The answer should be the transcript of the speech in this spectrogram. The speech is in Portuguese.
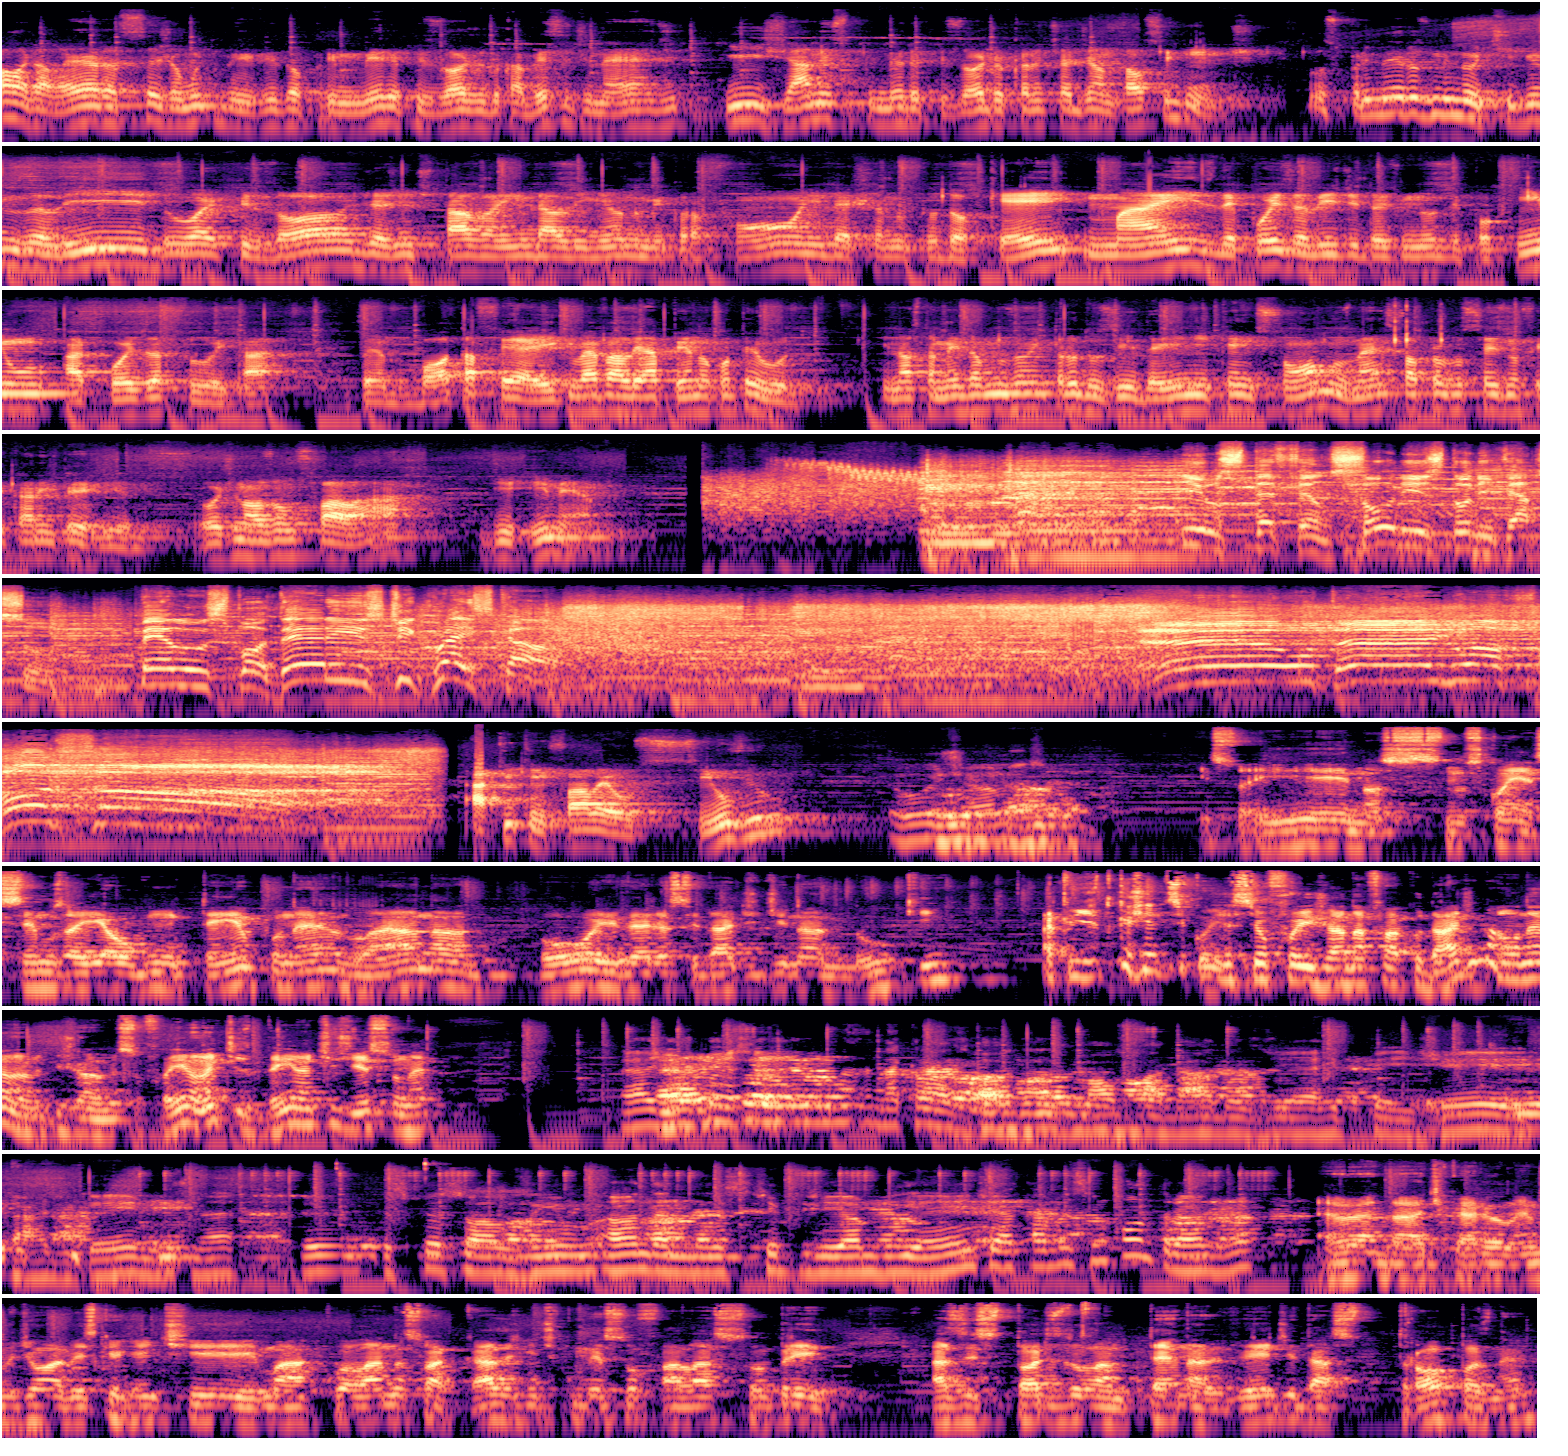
Fala galera, seja muito bem-vindo ao primeiro episódio do Cabeça de Nerd. E já nesse primeiro episódio eu quero te adiantar o seguinte: os primeiros minutinhos ali do episódio a gente estava ainda alinhando o microfone, deixando tudo ok, mas depois ali de dois minutos e pouquinho a coisa flui, tá? Bota fé aí que vai valer a pena o conteúdo. E nós também damos uma introduzida aí em quem somos, né? Só para vocês não ficarem perdidos. Hoje nós vamos falar de He-Man. E os defensores do universo. Pelos poderes de Grayskull. Eu tenho a força! Aqui quem fala é o Silvio. O Jamerson. Isso aí, nós nos conhecemos aí há algum tempo, né? Lá na boa e velha cidade de Nanuki. Acredito que a gente se conheceu foi já na faculdade, não, né, Jamerson? Foi antes, bem antes disso, né? É, a gente conheceu naquelas rodas malfadadas de RPG, card games, né? Esse pessoalzinho anda nesse tipo de ambiente e acaba se encontrando, né? É verdade, cara. Eu lembro de uma vez que a gente marcou lá na sua casa, a gente começou a falar sobre as histórias do Lanterna Verde das tropas, né?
